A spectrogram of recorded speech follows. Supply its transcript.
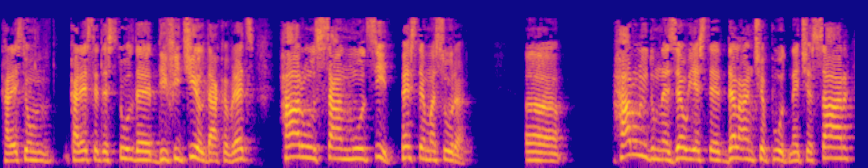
care este, un, care este destul de dificil, dacă vreți, harul s-a înmulțit peste măsură. Uh, harul lui Dumnezeu este de la început necesar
